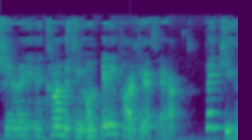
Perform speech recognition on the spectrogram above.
sharing, and commenting on any podcast app. Thank you.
